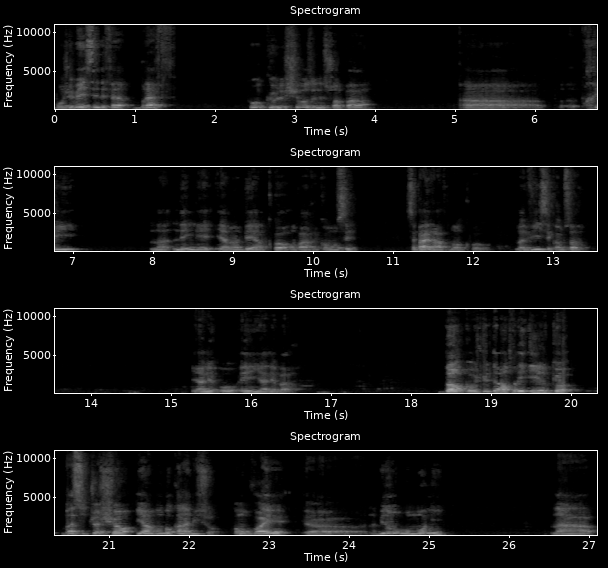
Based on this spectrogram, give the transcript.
Bon, je vais essayer de faire bref pour que les choses ne soient pas euh, pris et encore, on va recommencer. C'est pas grave, donc euh, la vie c'est comme ça. Il y a les hauts et il y a les bas. Donc, j'étais en train de dire que la situation, il y a un beau cannabis. Comme vous voyez, euh, na bino moko bomoni na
